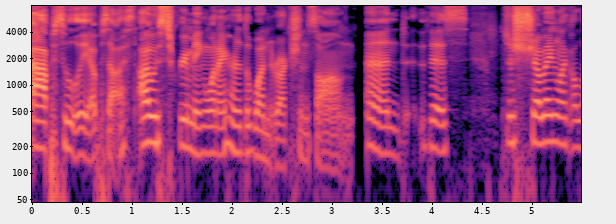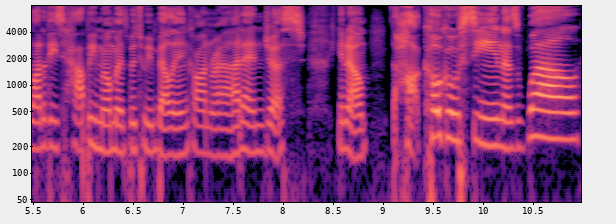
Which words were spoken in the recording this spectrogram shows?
absolutely obsessed. I was screaming when I heard the One Direction song and this just showing like a lot of these happy moments between Belly and Conrad and just, you know, the hot cocoa scene as well.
